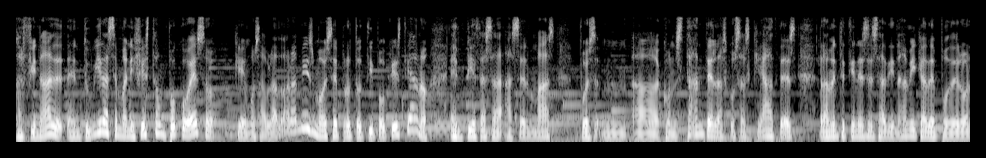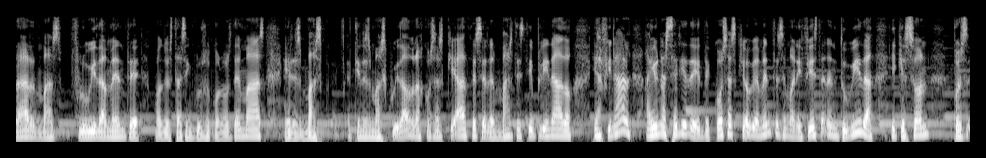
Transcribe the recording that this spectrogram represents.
al final en tu vida se manifiesta un poco eso que hemos hablado ahora mismo, ese prototipo cristiano. Empiezas a, ser más pues mm, constante en las cosas que haces, realmente tienes esa dinámica de poder orar más fluidamente cuando estás incluso con los demás, eres más, tienes más cuidado en las cosas que haces, eres más disciplinado y al final hay una serie de, cosas que obviamente se manifiestan en tu vida y que pues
